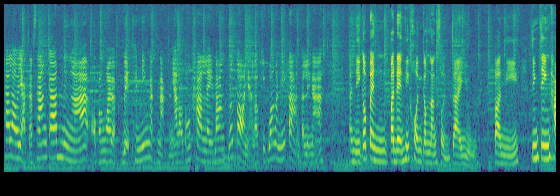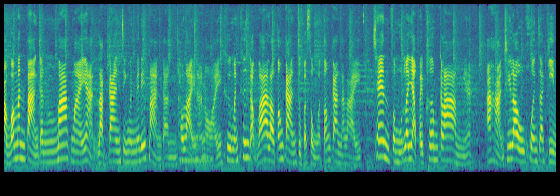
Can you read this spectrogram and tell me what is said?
ถ้าเราอยากยากจะสร้างกล้ามเนื้อออกกำลังกายแบบเวทเทรนนิ่งหนักๆเนี่ยเราต้องทานอะไรบ้างเมื่อก่อนเนี่ยเราคิดว่ามันไม่ต่างกันเลยนะ อันนี้ก็เป็นประเด็นที่คนกำลังสนใจอยู่ ตอนนี้จริงๆ ถามว่ามันต่างกันมากไหมอะหลักการจริงมันไม่ได้ต่างกันเท่าไหร่นะน้อย คือมันขึ้นกับว่าเราต้องการจุดประสงค์เราต้องการอะไร เช่น สมมุติเราอยากไปเพิ่มกล้ามเงี้ยอาหารที่เราควรจะกิน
